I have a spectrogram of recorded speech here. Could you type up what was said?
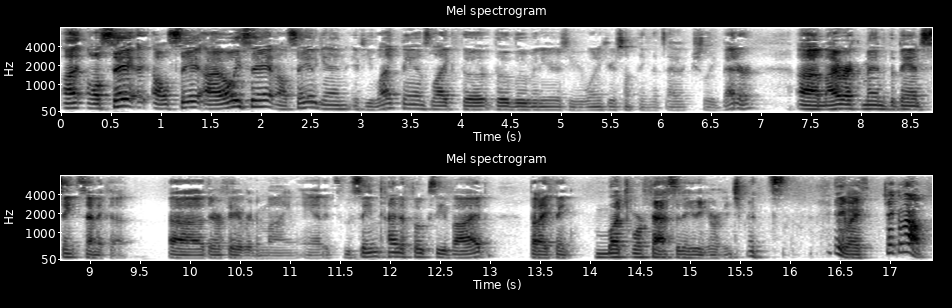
I, I'll say, I'll say, I always say it, and I'll say it again. If you like bands like the the Lumineers, if you want to hear something that's actually better, Um, I recommend the band Saintseneca. Uh, they're a favorite of mine, and it's the same kind of folksy vibe, but I think much more fascinating arrangements. Anyways, check them out.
